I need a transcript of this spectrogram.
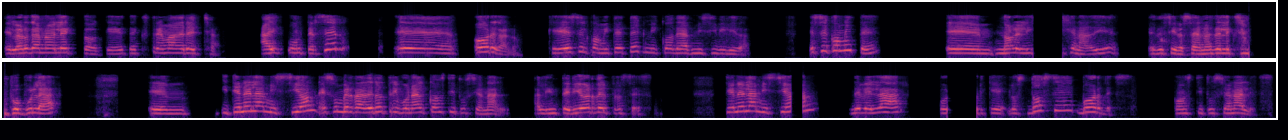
el órgano electo, que es de extrema derecha, hay un tercer eh, órgano, que es el comité técnico de admisibilidad. Ese comité eh, no lo elige nadie, es decir, o sea, no es de elección popular, em, y tiene la misión, es un verdadero tribunal constitucional al interior del proceso. Tiene la misión de velar porque los 12 bordes constitucionales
